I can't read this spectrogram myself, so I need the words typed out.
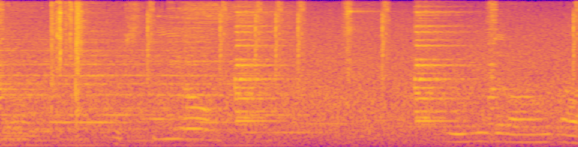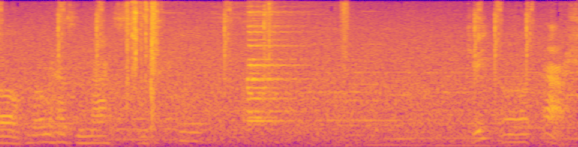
so you steal, you use it on uh, whoever has max HP. Okay, uh, Ash.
